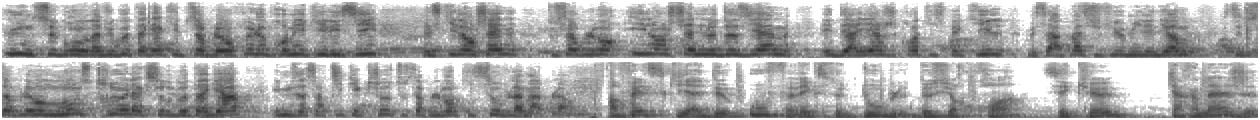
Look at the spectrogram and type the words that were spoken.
Une seconde, on a vu Gotaga qui tout simplement fait le premier kill ici. Est-ce qu'il enchaîne? Tout simplement, il enchaîne le deuxième. Et derrière, je crois qu'il se fait kill, mais ça n'a pas suffi au Millennium. C'est tout simplement monstrueux l'action de Gotaga. Il nous a sorti quelque chose tout simplement qui sauve la map là. En fait, ce qu'il y a de ouf avec ce double de surcroît, c'est que Carnage,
